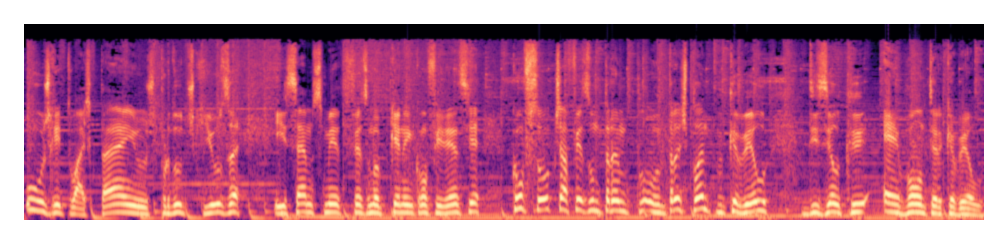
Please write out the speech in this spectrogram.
os rituais que tem, os produtos que usa. E Sam Smith fez uma pequena inconfidência. Confessou que já fez um, um transplante de cabelo. Diz ele que é bom ter cabelo.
